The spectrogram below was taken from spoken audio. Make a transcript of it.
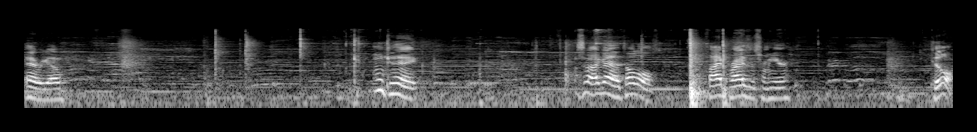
There we go. Okay. So I got a total of five prizes from here. Cool.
